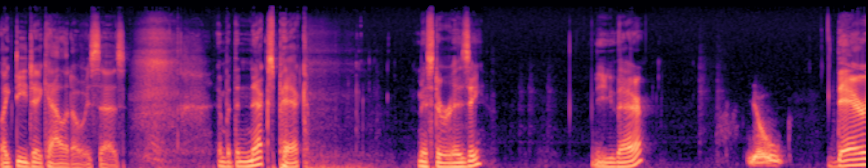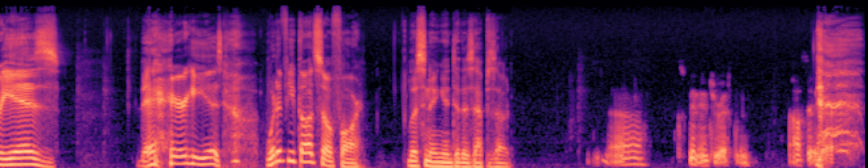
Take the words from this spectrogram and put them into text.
like DJ Khaled always says. And with the next pick, Mr. Rizzie, you there? Yo, There he is. There he is. What have you thought so far listening into this episode? Uh, it's been interesting. I'll say that.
